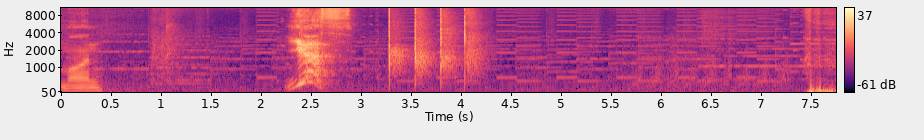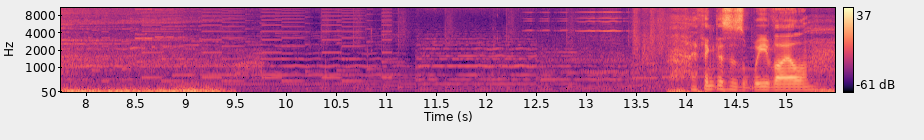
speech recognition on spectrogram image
Come on. Yes! I think this is Weavile.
